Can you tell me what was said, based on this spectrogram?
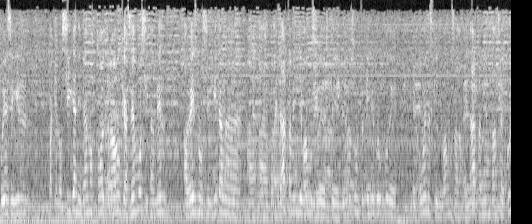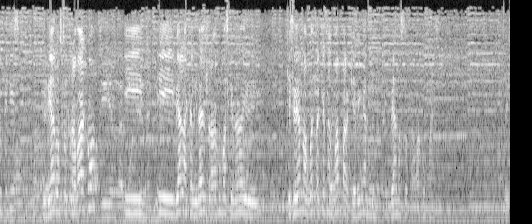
pueden seguir para que nos sigan y vean todo el trabajo que hacemos y también a veces nos invitan a, bailar. También llevamos, este, tenemos un pequeño grupo de, jóvenes que llevamos a bailar también danza de Kurpitis y vean nuestro trabajo y, vean la calidad del trabajo más que nada y que se den una vuelta aquí a San Juan para que vengan y, y vean nuestro trabajo. Pues,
